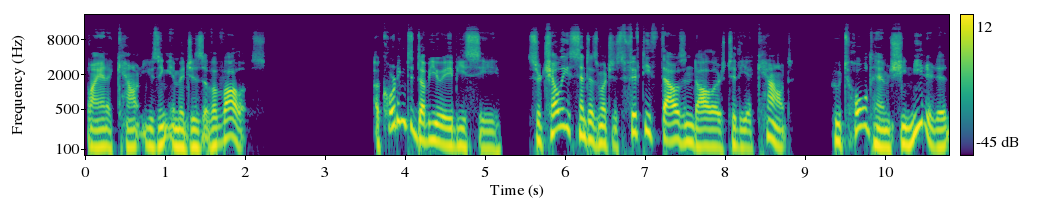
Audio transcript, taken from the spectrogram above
by an account using images of Avalos. According to WABC, Circelli sent as much as $50,000 to the account, who told him she needed it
